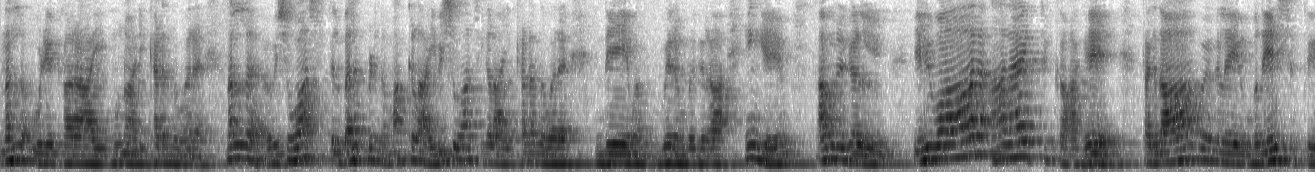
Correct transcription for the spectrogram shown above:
நல்ல ஊழியக்காராய் முன்னாடி கடந்து வர நல்ல விசுவாசத்தில் பலப்படுத்த மக்களாய் விசுவாசிகளாய் கடந்து வர தேவன் விரும்புகிறார். இங்கே அவர்கள் இழிவான ஆதாயத்துக்காக தகுதாவுகளை உபதேசித்து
